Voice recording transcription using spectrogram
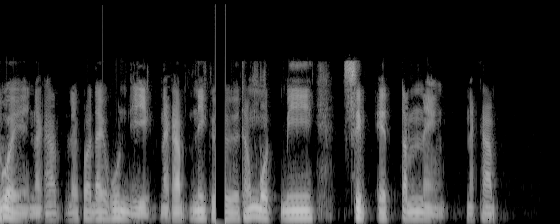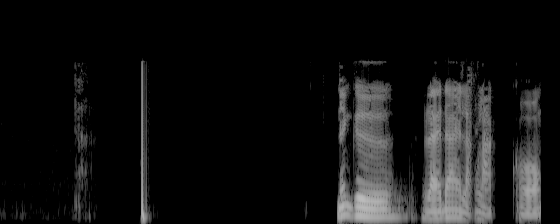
ด้วยนะครับ แล้วก็ได้หุ้นอีกนะครับ นี่คือทั้งหมดมี 11ตำแหน่งนะครับ นั่นคือรายได้หลักๆของ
